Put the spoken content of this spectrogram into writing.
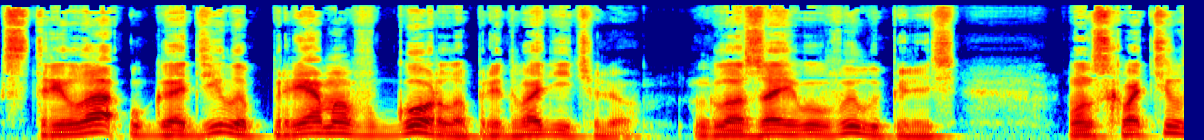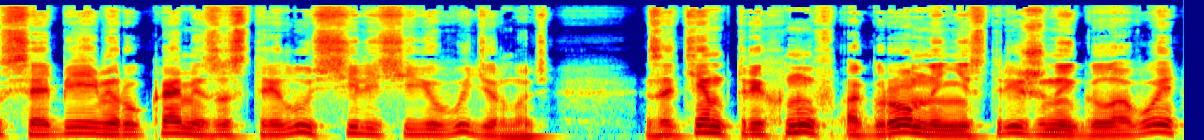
Стрела угодила прямо в горло предводителю. Глаза его вылупились. Он схватился обеими руками за стрелу, сились ее выдернуть — Затем, тряхнув огромной нестриженной головой,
